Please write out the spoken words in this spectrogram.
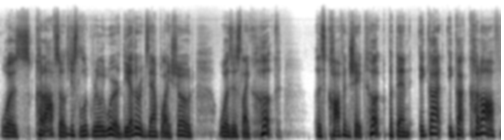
was cut off, so it just looked really weird. The other example I showed was this like hook, this coffin shaped hook, but then it got it got cut off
